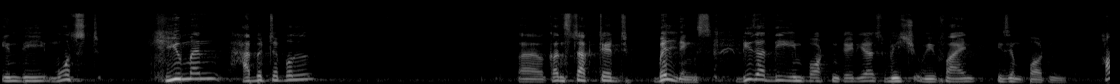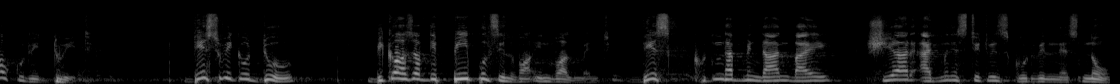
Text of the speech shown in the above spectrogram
in the most human habitable uh, constructed buildings. These are the important areas which we find is important. How could we do it? This we could do because of the people's involvement. This couldn't have been done by sheer administrative goodwillness. No.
